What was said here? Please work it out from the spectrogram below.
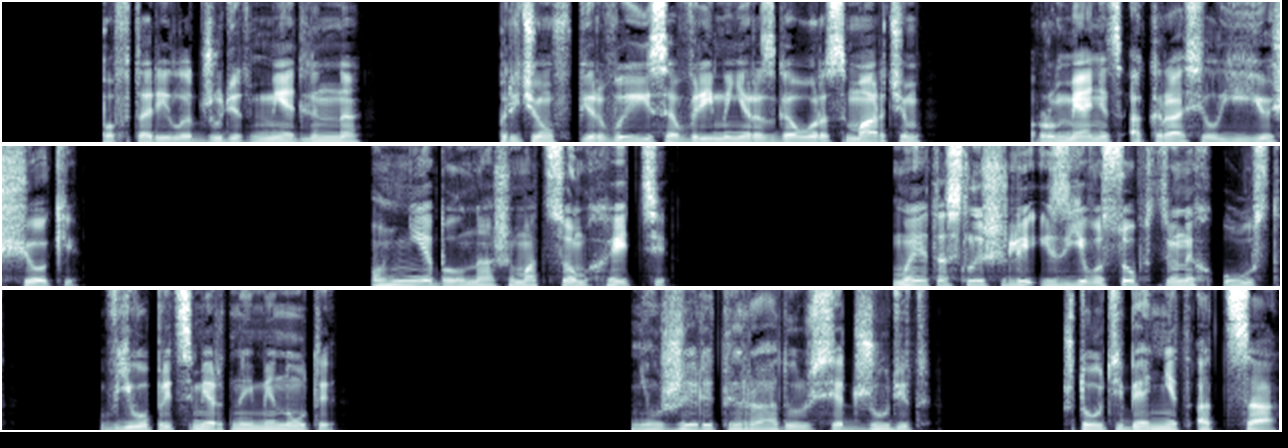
— повторила Джудит медленно, причем впервые со времени разговора с Марчем румянец окрасил ее щеки. «Он не был нашим отцом, Хэтти. Мы это слышали из его собственных уст, в его предсмертные минуты. Неужели ты радуешься, Джудит, что у тебя нет отца?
